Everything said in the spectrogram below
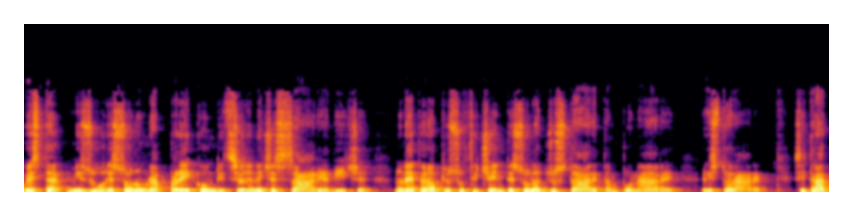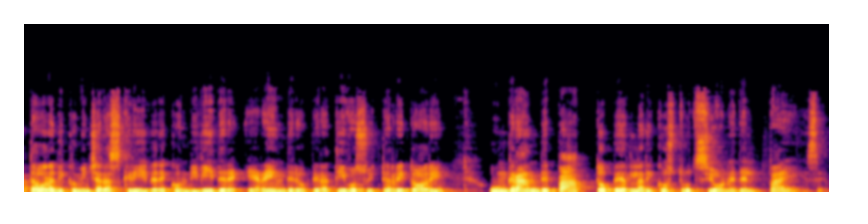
Queste misure sono una precondizione necessaria, dice. Non è però più sufficiente solo aggiustare, tamponare, ristorare. Si tratta ora di cominciare a scrivere, condividere e rendere operativo sui territori un grande patto per la ricostruzione del paese.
